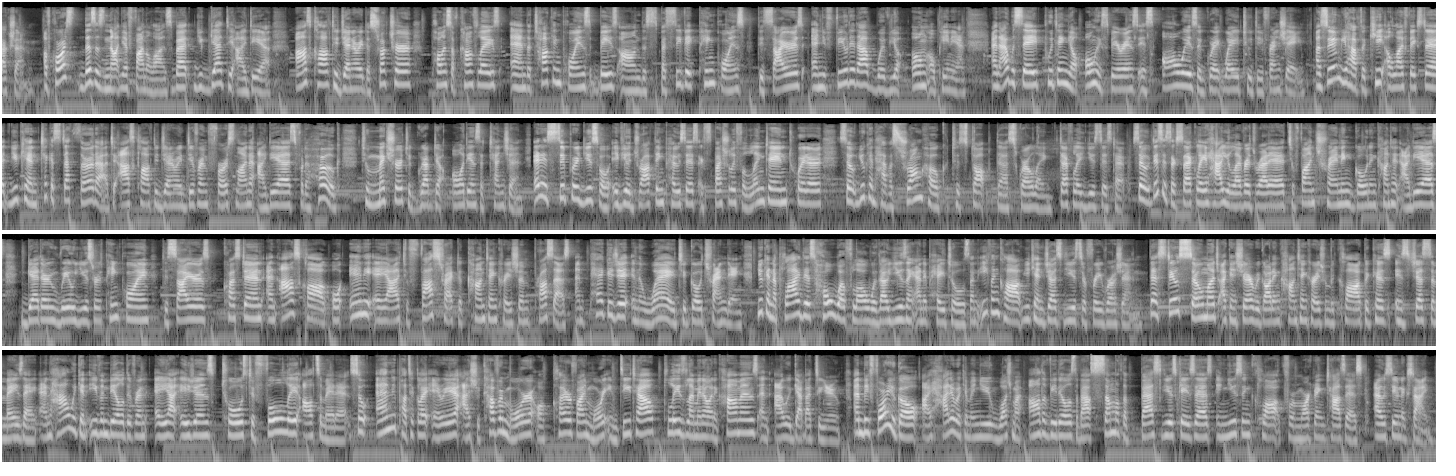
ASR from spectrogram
Of course, this is not yet finalized, but you get the idea. Ask Claude to generate the structure, points of conflicts, and the talking points based on the specific pain points, desires, and you fill it up with your own opinion. And I would say putting your own experience is always a great way to differentiate. Assume you have the key outline fixed it, you can take a step further to ask Claude to generate different first liner ideas for the hook to make sure to grab the audience attention. It is super useful if you're drafting posts, especially for LinkedIn, Twitter, so you can have a strong hook to stop the scrolling. Definitely use this tip. So this is exactly how you leverage Reddit to find trending golden content ideas, gather real users' pain point, desires, question, and ask Claude or any AI to fast track the content creation process and package it in a way to go trending. You can apply this whole workflow without using any paid tools, and even Claude, you can just use the free version. There's still so much I can share regarding content creation with Claude because it's just amazing, and how we can even build different AI agents, tools to fully automate it. So, any particular area I should cover more or clarify more in detail, please let me know in the comments and I will get back to you. And before you go, I highly recommend you watch my other videos about some of the best use cases in using Claude for marketing tasks. I will see you next time.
